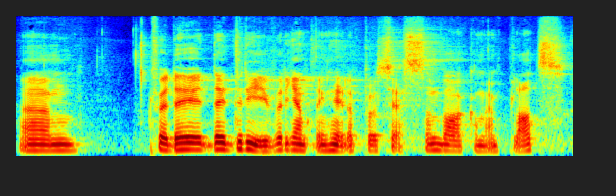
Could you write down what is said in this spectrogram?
Um, för det, det driver egentligen hela processen bakom en plats.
